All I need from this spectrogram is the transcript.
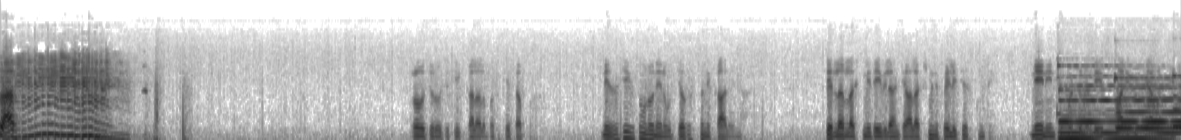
సార్ రోజు రోజుకి కలలు బతికే తప్ప. నిజ జీవితంలో నేను ఉద్యోగస్తుని కాలేనా? చిల్లర లక్ష్మీదేవి లాంటి ఆ లక్ష్మిని పెళ్ళి చేసుకుంటే నేను ఇంటి పట్టు నుండి భార్యకు సేవలు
